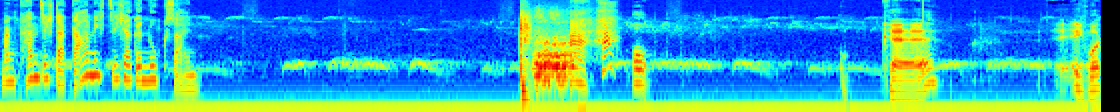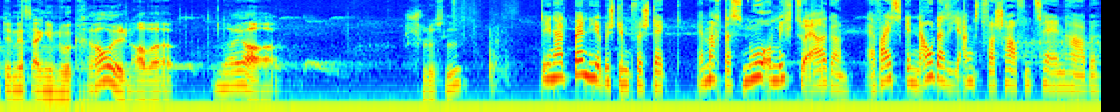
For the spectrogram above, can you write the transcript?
Man kann sich da gar nicht sicher genug sein. Oh. Okay ich wollte ihn jetzt eigentlich nur kraulen, aber naja. Schlüssel? Den hat Ben hier bestimmt versteckt. Er macht das nur, um mich zu ärgern. Er weiß genau, dass ich Angst vor scharfen Zähnen habe.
